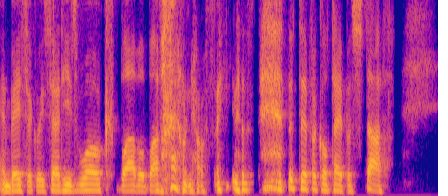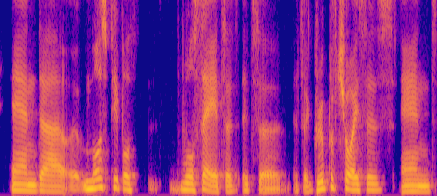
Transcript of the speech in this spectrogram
and basically said he's woke, blah, blah, blah. I don't know. It's, you know, it's the typical type of stuff and uh, most people will say it's a it's a it's a group of choices. And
